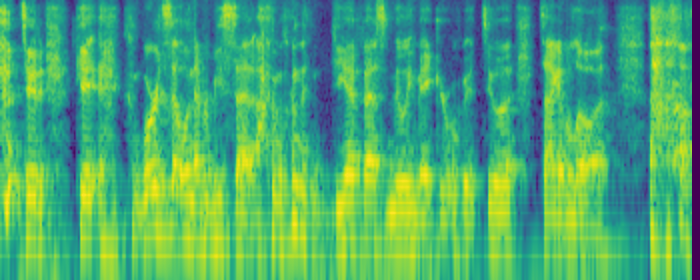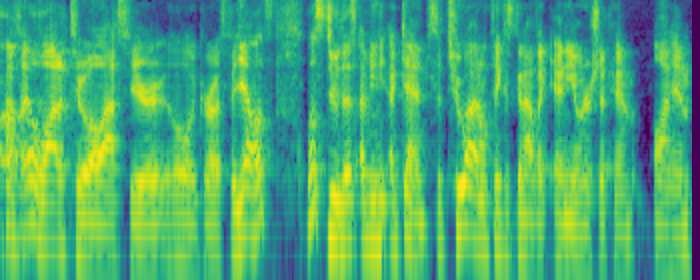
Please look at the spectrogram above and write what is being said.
dude, okay, words that will never be said. I won the DFS Millie Maker with Tua Tagovailoa. I played a lot of Tua last year. It was a little gross, but yeah, let's let's do this. I mean, again, so Tua, I don't think is going to have like any ownership him on him.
